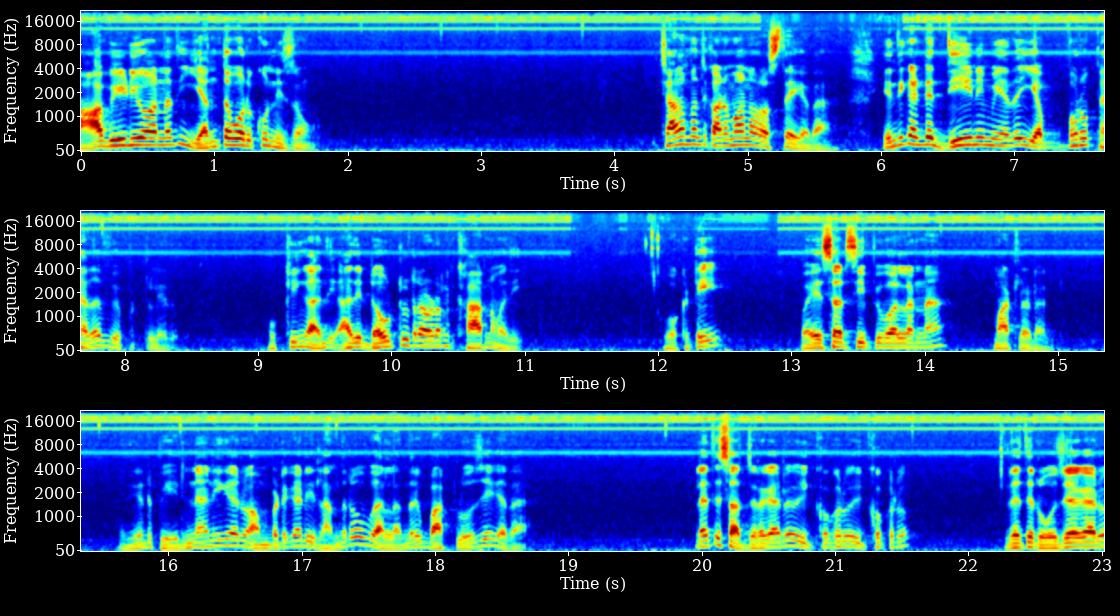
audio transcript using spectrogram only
ఆ వీడియో అన్నది ఎంతవరకు నిజం? చాలామందికి అనుమానాలు వస్తాయి కదా. ఎందుకంటే దీని మీద ఎవ్వరూ పెదవి విప్పట్లేదు. ముఖ్యంగా అది అది డౌట్లు రావడానికి కారణం అది. ఒకటి వైఎస్ఆర్సీపీ వాళ్ళన్నా మాట్లాడాలి. ఎందుకంటే పేరు నాని గారు అంబటి గారు వీళ్ళందరూ వాళ్ళందరూ బాగా క్లోజే కదా. లేకపోతే సజ్జల గారు ఇంకొకరు ఇంకొకరు. లేకపోతే రోజా గారు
